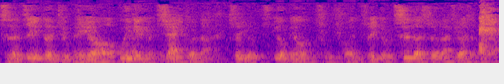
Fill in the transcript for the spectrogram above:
吃了这一顿就没有不一定有下一顿了。所以有又没有储存，所以有吃的时候呢就要什么呢？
